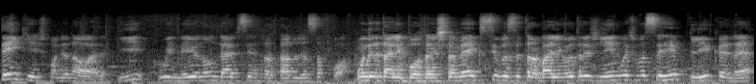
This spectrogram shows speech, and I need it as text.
tem que responder na hora. E o e-mail não deve ser tratado dessa forma. Um detalhe importante também é que se você trabalha em outras línguas, você replica né,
